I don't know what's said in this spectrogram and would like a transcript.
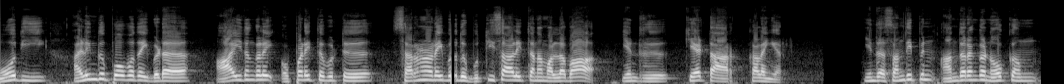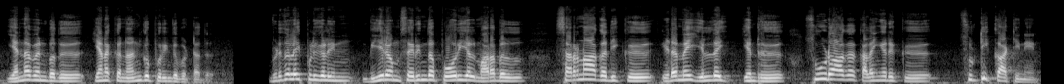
மோதி அழிந்து போவதை விட ஆயுதங்களை ஒப்படைத்துவிட்டு சரணடைவது புத்திசாலித்தனம் அல்லவா என்று கேட்டார் கலைஞர். இந்த சந்திப்பின் அந்தரங்க நோக்கம் என்னவென்பது எனக்கு நன்கு புரிந்துவிட்டது. விடுதலை புலிகளின் வீரம் செறிந்த போரியல் மரபில் சரணாகதிக்கு இடமே இல்லை என்று சூடாக கலைஞருக்கு சுட்டிக்காட்டினேன்.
